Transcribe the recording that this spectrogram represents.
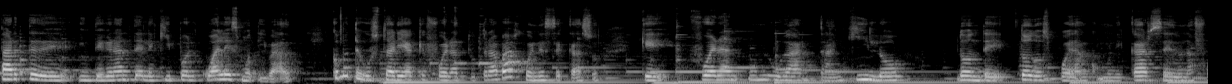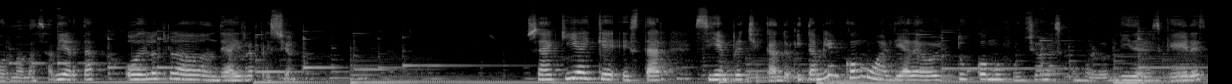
parte de integrante del equipo el cual es motivado. ¿Cómo te gustaría que fuera tu trabajo en este caso? Que fueran un lugar tranquilo, donde todos puedan comunicarse de una forma más abierta o del otro lado donde hay represión. O sea, aquí hay que estar siempre checando y también cómo al día de hoy tú cómo funcionas como los líderes que eres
